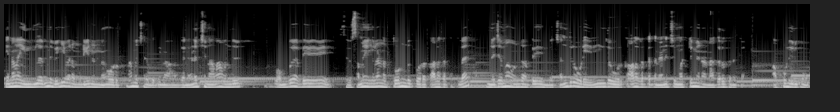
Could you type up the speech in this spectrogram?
என்னால் இதுலேருந்து வெளியே வர முடியும்னு ஒரு காமிச்சரை பற்றி நான் அதை நினச்சினாலாம் வந்து ரொம்ப அப்படியே சில சமயங்கள்லாம் நான் தோர்ந்து போகிற காலகட்டத்தில் நிஜமாக வந்து அப்படியே இந்த சந்திரோடைய இந்த ஒரு காலகட்டத்தை நினச்சி மட்டுமே நான் நகர்ந்துருக்கேன். அப்படின்னு இருக்கும்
